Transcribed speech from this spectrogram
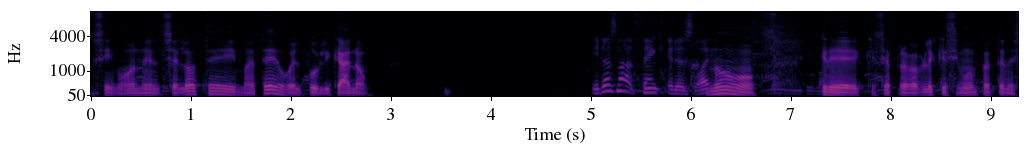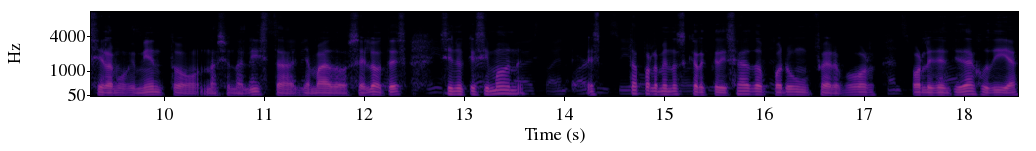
Simón el celote y Mateo el publicano. No cree que sea probable que Simón perteneciera al movimiento nacionalista llamado celotes, sino que Simón está por lo menos caracterizado por un fervor por la identidad judía,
